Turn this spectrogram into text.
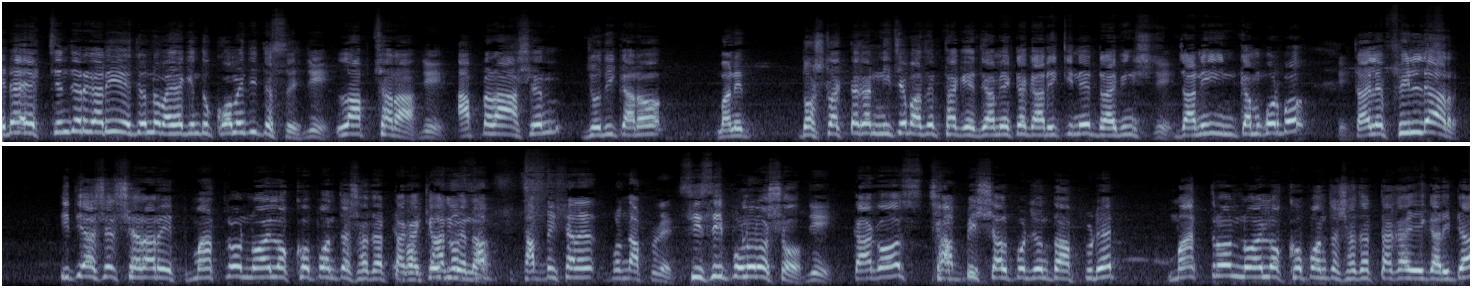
এটা এক্সচেঞ্জের গাড়ি এই জন্য ভাইয়া কিন্তু কমে দিতেছে। লাভ ছাড়া। আপনারা আসেন যদি কারও মানে দশ লাখ টাকার নিচে বাজেট থাকে যে আমি একটা গাড়ি কিনে ড্রাইভিং জানি ইনকাম করব তাহলে ফিল্ডার ইতিহাসের সেরা রেট মাত্র নয় লক্ষ পঞ্চাশ হাজার টাকা কেউ দিবে না। ছাব্বিশ সালের পর্যন্ত আপডেট সিসি পনেরোশো। কাগজ ছাব্বিশ সাল পর্যন্ত আপ টু ডেট মাত্র নয় লক্ষ পঞ্চাশ হাজার টাকা এই গাড়িটা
